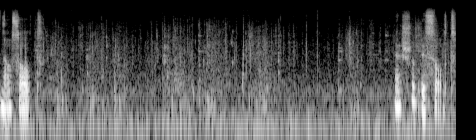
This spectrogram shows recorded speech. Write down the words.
No salt. There should be salt.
